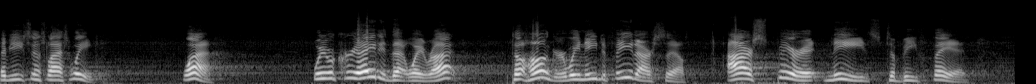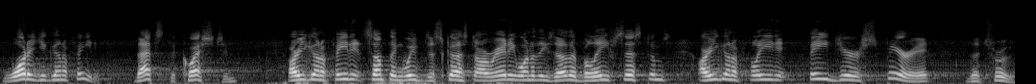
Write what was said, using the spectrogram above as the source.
Have you eaten since last week? Why? We were created that way, right? To hunger, we need to feed ourselves. Our spirit needs to be fed. What are you going to feed it? That's the question. Are you going to feed it something we've discussed already, one of these other belief systems? Are you going to feed it feed your spirit the truth?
